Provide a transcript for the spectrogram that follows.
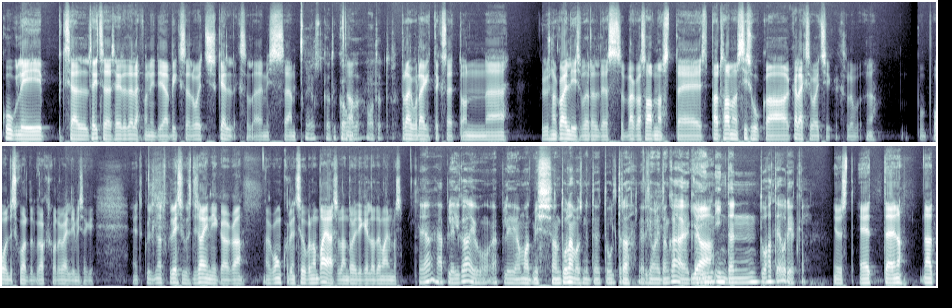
Google'i Pixel seitse seeria telefonid ja Pixel Watch kell, eks ole, mis. just, ka kaua no, oodatud. praegu räägitakse, et on äh, üsna kallis võrreldes väga sarnaste, sarnase sisuga Galaxy Watchiga, eks ole, noh, poolteist korda või kaks korda kallim isegi et küll natuke teistsuguse disainiga, aga, aga konkurentsi võib-olla on vaja seal Androidi kellade maailmas. jah, Apple'il ka ju, Apple'i omad, mis on tulemas nüüd, need ultraversioonid on ka, hind on tuhat euri hetkel. Just, et eh, noh, nad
